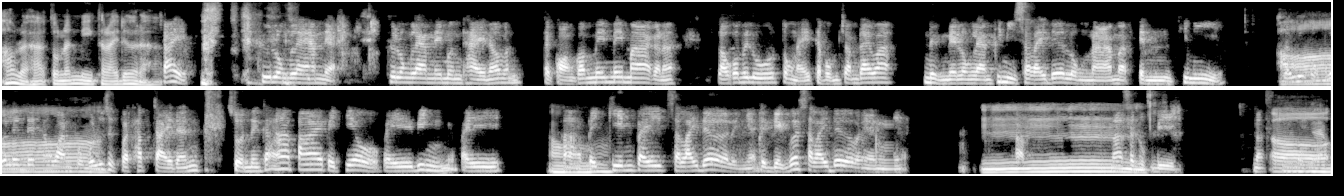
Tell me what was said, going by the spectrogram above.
เอ้าเหรอฮะ ตรงนั้นมีสไลเดอร์เหรอฮะใช่คือโรงแรมเนี่ย คือโรงแรมในเมืองไทยเนาะมันแต่ก่อนก็ไม่ไม่มากอะนะเราก็ไม่รู้ตรงไหน แต่ผมจำได้ว่า หนึ่งในโรงแรมที่มีสไลเดอร์ลงน้ำอะเป็นที่นี่แล้วลูกผมก็เล่นได้ทั้งวันผมก็รู้สึกประทับใจนั้น ส่วนหนึ่งก็อ้าป้ายไปเที่ยวไปวิ่งไปอ๋ออ่าไปกินไปสไลเดอร์อะไรเงี้ยเด็กๆก็สไลเดอร์ไปอย่างเงี้ยอืมครับน่าสนุกดีน่าสเอ่นุกโรงแรม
